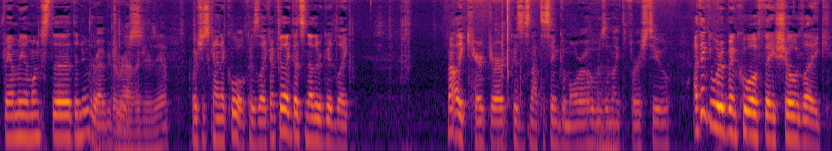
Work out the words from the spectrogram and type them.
family amongst the the new the, Ravagers. the Ravagers, yep. which is kind of cool because like I feel like that's another good like not like character arc because it's not the same Gamora who was in like the first two. I think it would have been cool if they showed like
